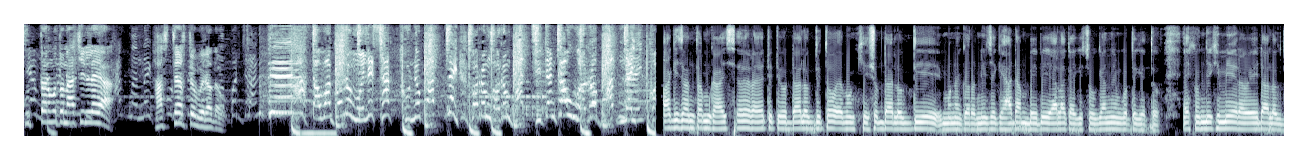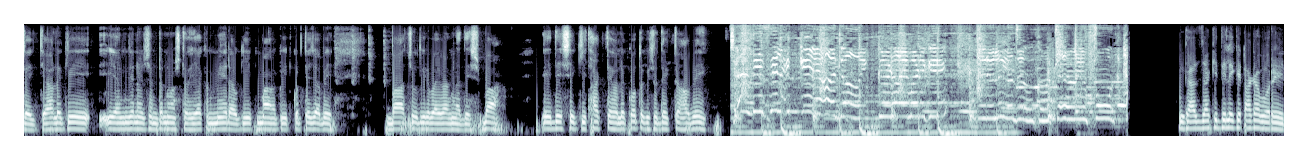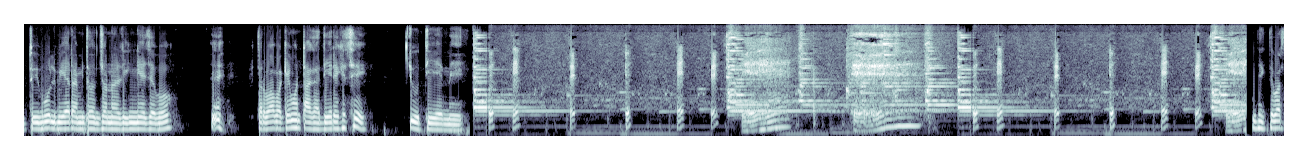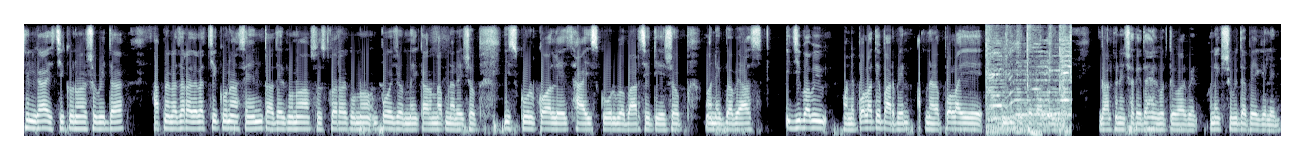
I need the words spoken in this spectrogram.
কুত্তার মতো না চিল্লাইয়া হাসতে হাসতে বইরা দাও। তাওয়া গরম হইলে সাত খুনো ভাত নাই। গরম গরম ভাত ছিটান কাউয়ারও ভাত নাই। আগে জানতাম গাইস ছেলেরা অ্যাটিটিউড ডায়লগ দিত এবং সেসব ডায়লগ দিয়ে মনে করো নিজেকে হাডাম ভেবে এলাকায় কিছু জ্ঞানজাম করতে যেত এখন দেখি মেয়েরাও এই ডায়লগ দেয়। তাহলে কি ইয়াং জেনারেশনটা নষ্ট হয়ে এখন মেয়েরাও কি মারপিট করতে যাবে? বা চৌধুরী ভাই বাংলাদেশ বা এই দেশে কি থাকতে হলে কত কিছু দেখতে হবে? গাছ জাকি দিলে কি টাকা ভরে? তুই বলবি, আর আমি তোর জন্য রিং নিয়ে যাব। তোর বাবা কেমন টাকা দিয়ে রেখেছে? চুতিয়ে মেয়ে। দেখতে পাচ্ছেন গাছ যে কোনো অসুবিধা আপনারা যারা যারা চিকন আছেন তাদের কোনো আফসোস করার কোনো প্রয়োজন নেই কারণ আপনারা এইসব স্কুল কলেজ হাই স্কুল বা ভার্সিটি এসব অনেকভাবে আস ইজিভাবে মানে পলাতে পারবেন। আপনারা পলাইয়ে যেতে পারবেন গার্লফ্রেন্ডের সাথে দেখা করতে পারবেন অনেক সুবিধা পেয়ে গেলেন।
